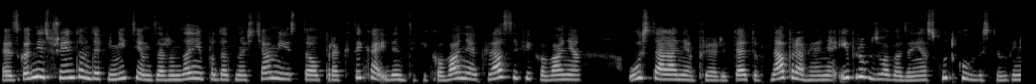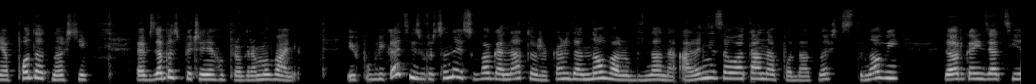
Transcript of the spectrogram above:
E, zgodnie z przyjętą definicją, zarządzanie podatnościami jest to praktyka identyfikowania, klasyfikowania, ustalania priorytetów, naprawiania i prób złagodzenia skutków wystąpienia podatności w zabezpieczeniach oprogramowania. I w publikacji zwrócona jest uwaga na to, że każda nowa lub znana, ale niezałatana podatność stanowi dla organizacji,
